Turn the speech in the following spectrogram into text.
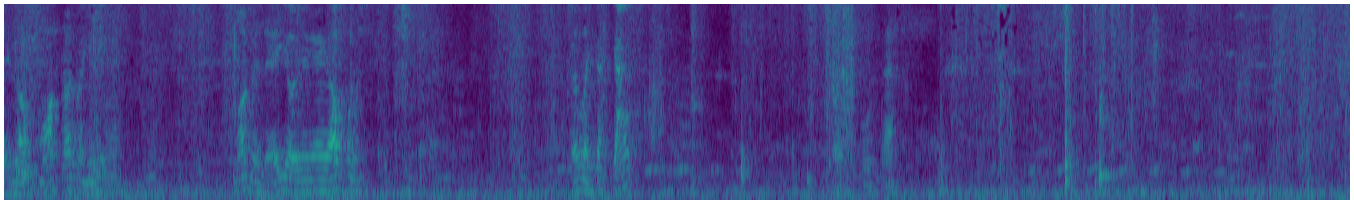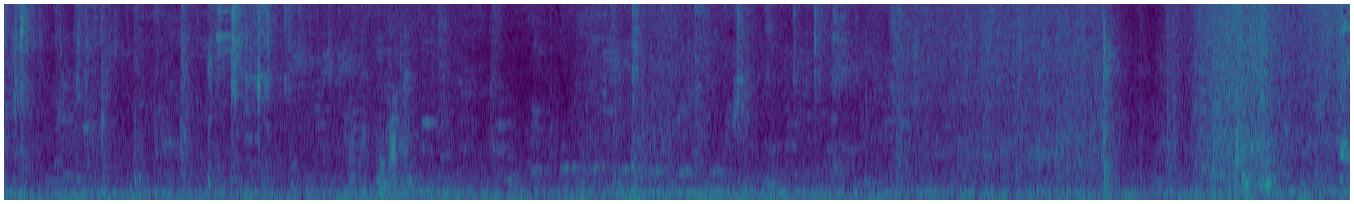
để lót mót rất là nhiều nè mót này để vô ngay góc này rất là chắc chắn Rồi, ui, đây. Đây là cái bộ hành đây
